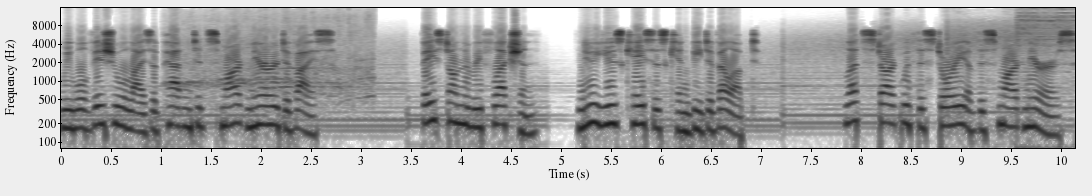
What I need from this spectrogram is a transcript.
we will visualize a patented smart mirror device. Based on the reflection, new use cases can be developed. Let's start with the story of the smart mirrors.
